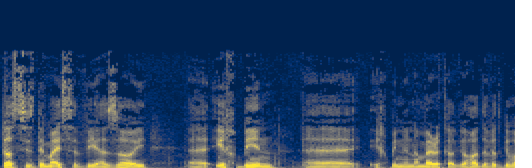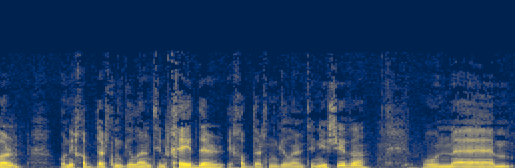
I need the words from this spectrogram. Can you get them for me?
das ist die meiste wie er so, äh, eh, ich bin, äh, ich bin in Amerika gehadet geworden und ich habe dort gelernt in Cheder, ich habe dort gelernt in Yeshiva und ähm,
